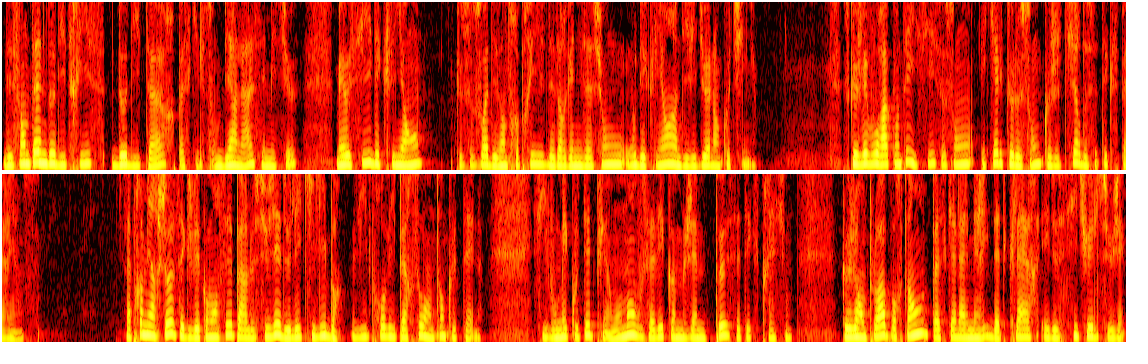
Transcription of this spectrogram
Des centaines d'auditrices, d'auditeurs, parce qu'ils sont bien là, ces messieurs, mais aussi des clients, que ce soit des entreprises, des organisations ou des clients individuels en coaching. Ce que je vais vous raconter ici, ce sont les quelques leçons que je tire de cette expérience. La première chose, c'est que je vais commencer par le sujet de l'équilibre vie pro-vie perso en tant que tel. Si vous m'écoutez depuis un moment, vous savez comme j'aime peu cette expression, que j'emploie pourtant parce qu'elle a le mérite d'être claire et de situer le sujet.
